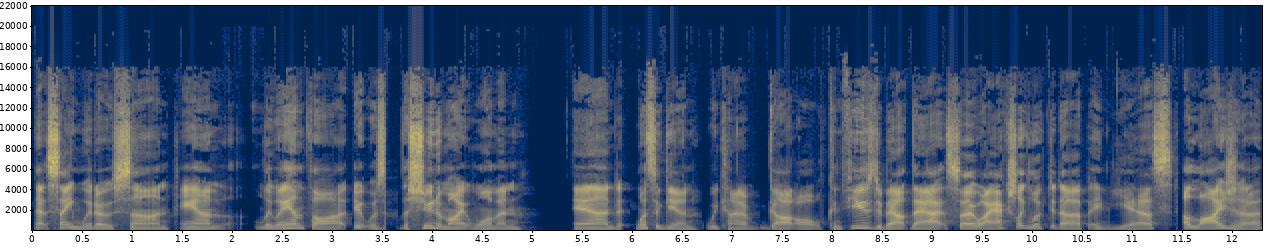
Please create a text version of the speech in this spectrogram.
that same widow's son. And Luanne thought it was the Shunammite woman. And once again, we kind of got all confused about that. So I actually looked it up. And yes, Elijah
